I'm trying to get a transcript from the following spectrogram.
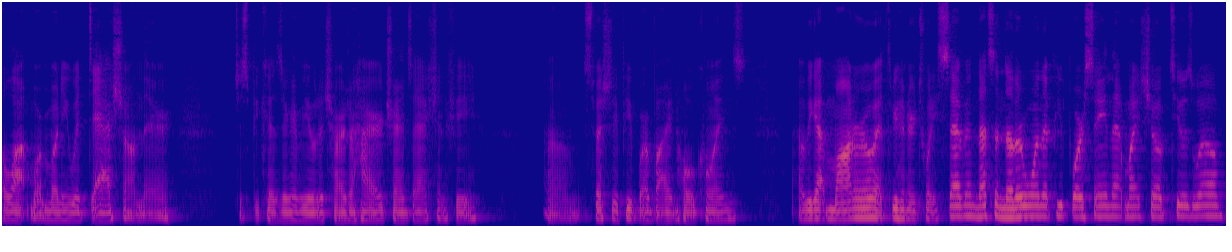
a lot more money with Dash on there just because they're going to be able to charge a higher transaction fee, um, especially if people are buying whole coins. Uh, we got Monero at 327. That's another one that people are saying that might show up too as well.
